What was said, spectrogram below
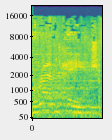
Rampage.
